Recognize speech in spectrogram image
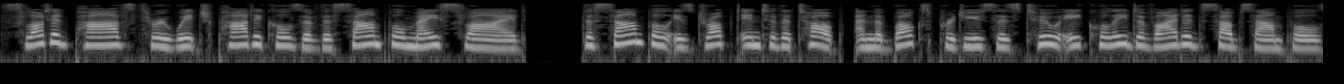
slotted paths through which particles of the sample may slide. The sample is dropped into the top, and the box produces two equally divided subsamples.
